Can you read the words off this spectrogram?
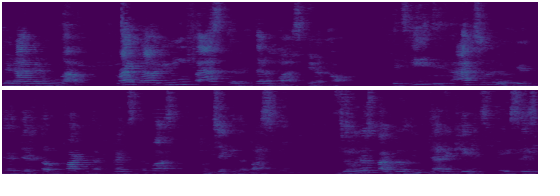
they're not going to move out. Right now, you move faster than a bus in a car. It's easy, absolutely. You're, there, there's double parking that prevents the bus from taking the bus lane. And so we're going to start building dedicated spaces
